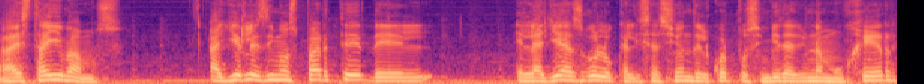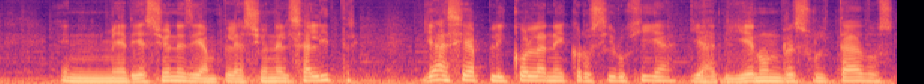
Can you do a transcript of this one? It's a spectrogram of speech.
Hasta ahí vamos. Ayer les dimos parte del el hallazgo, localización del cuerpo sin vida de una mujer en mediaciones de ampliación El Salitre. Ya se aplicó la necrocirugía, ya dieron resultados.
